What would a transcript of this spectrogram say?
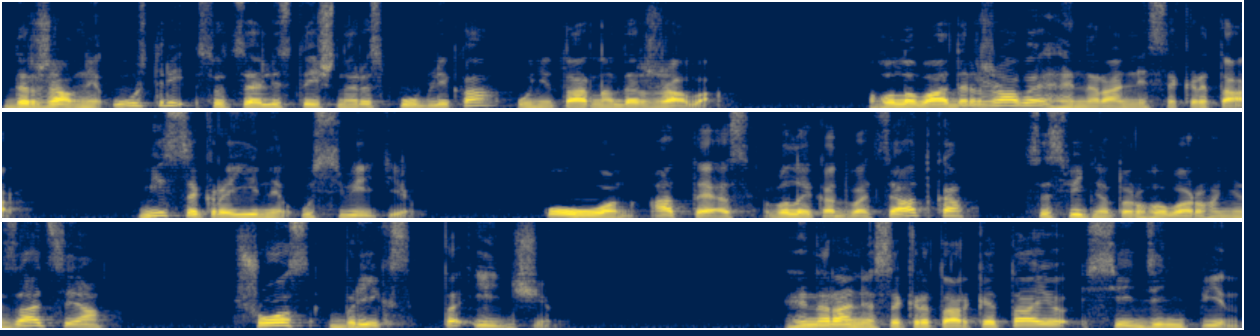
державний устрій Соціалістична Республіка, унітарна держава. Голова держави генеральний секретар. Місце країни у світі ООН, АТЕС, Велика Двадцятка, Всесвітня торгова організація, ШОС, БРІКС та інші. Генеральний секретар Китаю Сі Цзіньпін,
